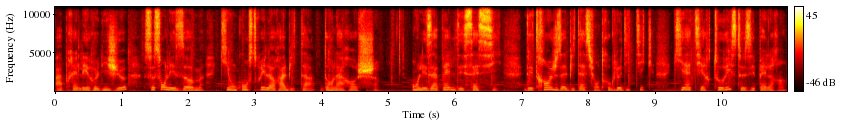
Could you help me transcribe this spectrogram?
Après les religieux, ce sont les hommes qui ont construit leur habitat dans la roche. On les appelle des sassis, d'étranges habitations troglodytiques qui attirent touristes et pèlerins.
